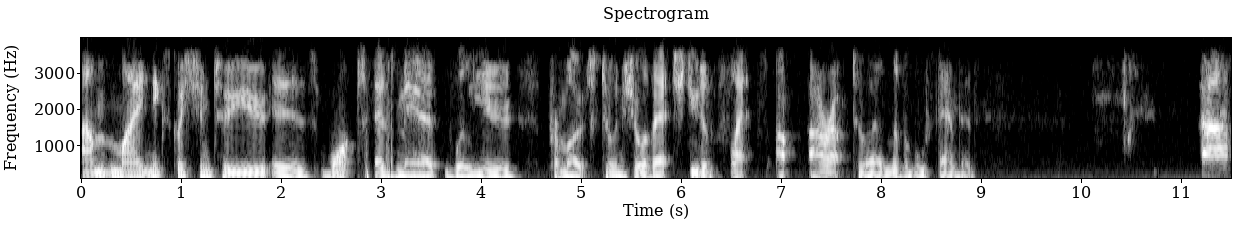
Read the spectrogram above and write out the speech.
Um, my next question to you is what, as Mayor, will you promote to ensure that student flats up, are up to a livable standard? Uh,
